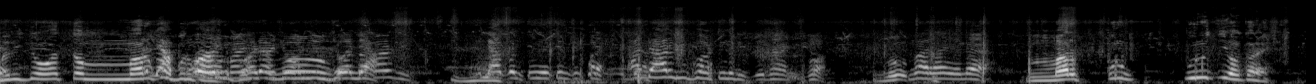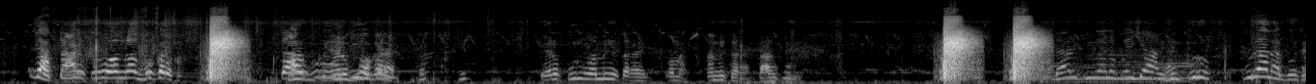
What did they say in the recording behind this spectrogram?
મરી ગયો હોત તો મારું પણ બુરું કર્યું. મારા પૂરું પૂરું ચિયો કરે. લ્યા તારું પૂરું હમણાં કરે. તારું પૂરું કરે. એનું પૂરું અમે કરાય અમારે અમે કરાય તારું પૂરું. દારૂ પીવાના પૈસા આવે છે પૂરું પૂરા ના ગોતે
